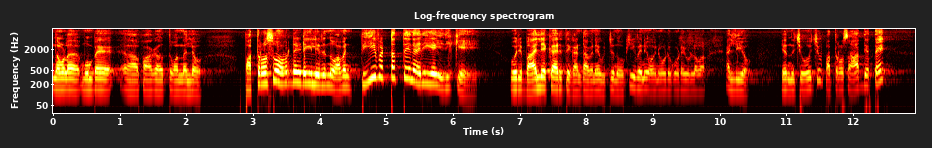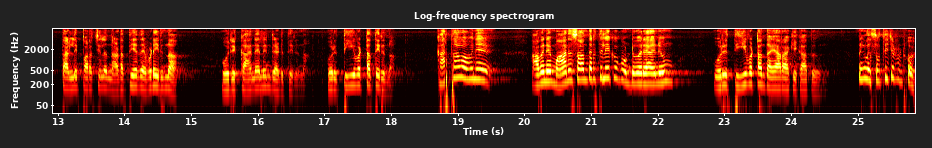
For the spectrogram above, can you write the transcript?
നമ്മൾ മുമ്പേ ഭാഗത്ത് വന്നല്ലോ. പത്രോസും അവരുടെ ഇടയിലിരുന്നു. അവൻ തീവട്ടത്തിനരികെ ഇരിക്കെ ഒരു ബാല്യക്കാരത്തെ കണ്ട് അവനെ ഉറ്റുനോക്കി ഇവനും അവനോട് കൂടെയുള്ളവർ അല്ലയോ? എന്ന് ചോദിച്ചു. പത്രോസ് ആദ്യത്തെ തള്ളിപ്പറച്ചിൽ നടത്തിയത് എവിടെ ഇരുന്ന? ഒരു കനലിന്റെ അടുത്തിരുന്ന ഒരു തീവട്ടത്തിരുന്ന. കർത്താവ് അവനെ അവനെ മാനസാന്തരത്തിലേക്ക് കൊണ്ടുവരാനും ഒരു തീവട്ടം തയ്യാറാക്കി കാത്തു നിങ്ങൾ ശ്രദ്ധിച്ചിട്ടുണ്ടോ?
